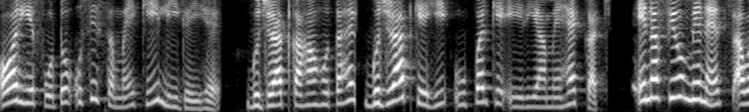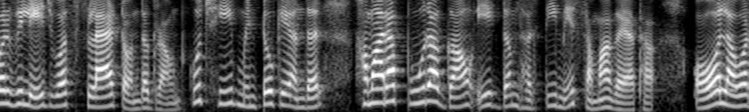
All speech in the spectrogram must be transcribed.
और ये फ़ोटो उसी समय की ली गई है। गुजरात कहाँ होता है? गुजरात के ही ऊपर के एरिया में है Kutch. In a few minutes our village was flat on the ground कुछ ही मिनटों के अंदर हमारा पूरा गाँव एकदम धरती में समा गया था। All our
